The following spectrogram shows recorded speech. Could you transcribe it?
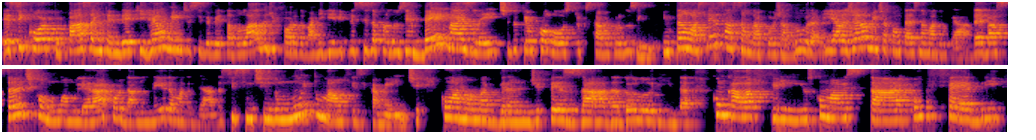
Esse corpo passa a entender que realmente esse bebê está do lado de fora da barriga e ele precisa produzir bem mais leite do que o colostro que estava produzindo. Então, a sensação da pojadura, e ela geralmente acontece na madrugada, é bastante comum a mulher acordar no meio da madrugada se sentindo muito mal fisicamente, com a mama grande, pesada, dolorida, com calafrios, com mal-estar, com febre,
